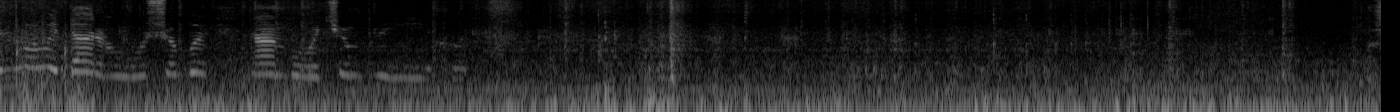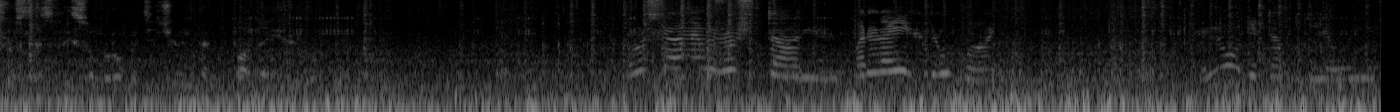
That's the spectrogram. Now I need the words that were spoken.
Кинули дорогу, щоб нам було чим приїхати. А що це з лісом робиться? Чому він так падає? Тому що вони вже старі, пора їх рубати. Люди так делают.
